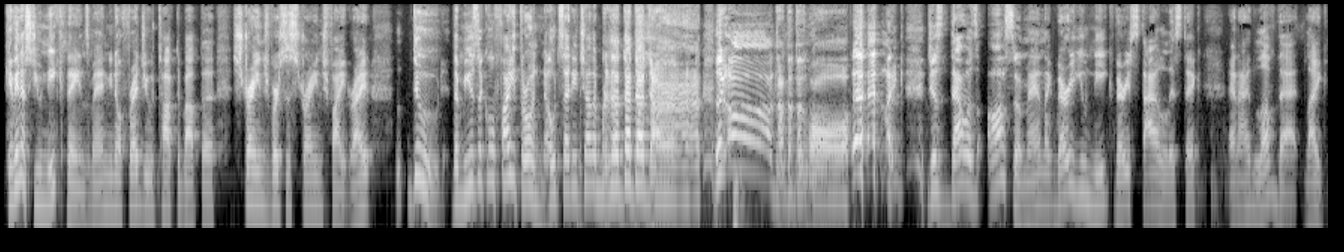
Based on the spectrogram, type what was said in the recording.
giving us unique things, man. You know, Fred, you talked about the strange versus strange fight, right? Dude, the musical fight throwing notes at each other, like oh, like just that was awesome, man. Like very unique, very stylistic, and I love that. Like,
